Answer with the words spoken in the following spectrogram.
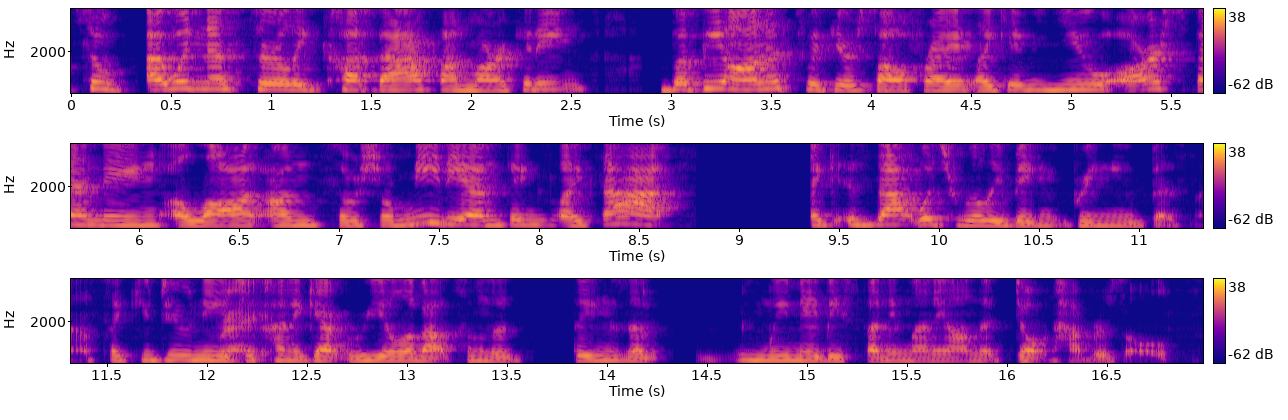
So I wouldn't necessarily cut back on marketing, but be honest with yourself, right? Like if you are spending a lot on social media and things like that, like is that what's really bring, bring you business? Like you do need right. to kind of get real about some of the things that we may be spending money on that don't have results.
